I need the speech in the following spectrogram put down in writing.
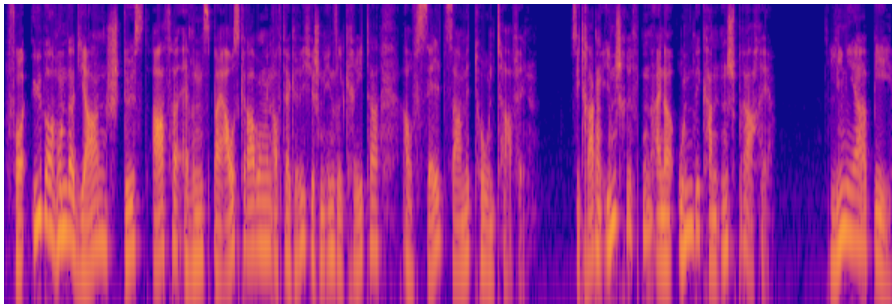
Vor über 100 Jahren stößt Arthur Evans bei Ausgrabungen auf der griechischen Insel Kreta auf seltsame Tontafeln. Sie tragen Inschriften einer unbekannten Sprache. Linea B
